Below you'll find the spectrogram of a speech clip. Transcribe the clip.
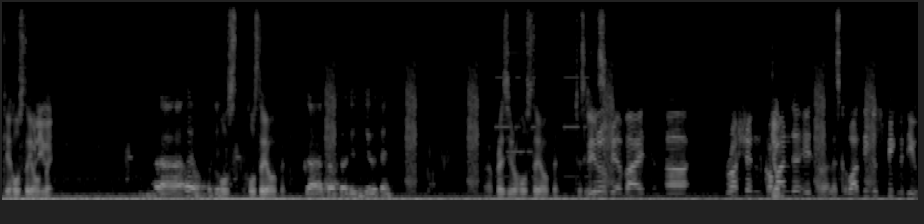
Okay, holster your Boleh open. Uh, oh, okay. Holst, holster your open. Uh, crossroad, this is zero cent. Uh, press zero, holster your open. Just Zero, case. be advised. Uh, Russian commander is Alright, let's go. wanting to speak with you.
